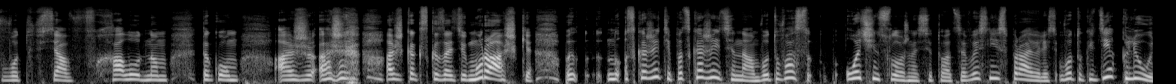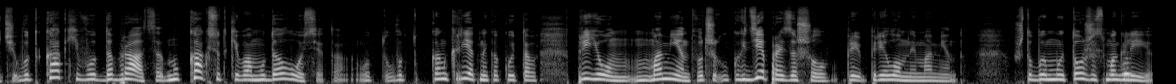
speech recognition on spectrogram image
вот вся в холодном таком, аж, аж, аж, как сказать, мурашке. Ну, скажите, подскажите нам, вот у вас очень сложная ситуация, вы с ней справились. Вот где ключ? Вот как его добраться? Ну, как все таки вам удалось это? Вот, вот конкретный какой-то прием, момент. Вот где произошел переломный момент? Чтобы мы тоже смогли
